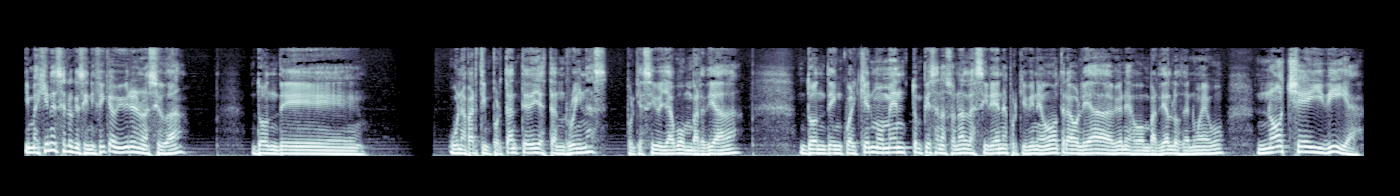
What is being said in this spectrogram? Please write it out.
Imagínense lo que significa vivir en una ciudad donde una parte importante de ella está en ruinas, porque ha sido ya bombardeada, donde en cualquier momento empiezan a sonar las sirenas porque viene otra oleada de aviones a bombardearlos de nuevo, noche y día.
